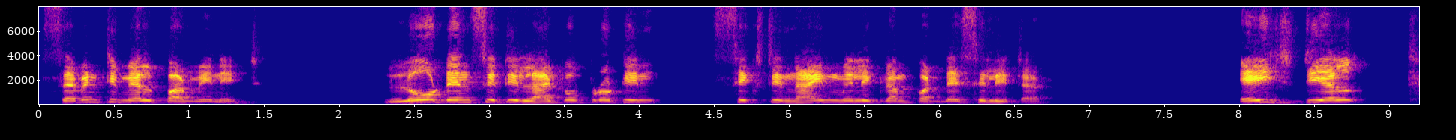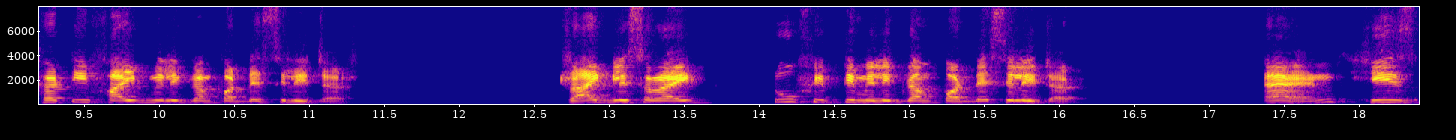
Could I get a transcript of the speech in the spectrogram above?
70 ml per minute, low density lipoprotein 69 milligram per deciliter, HDL 35 milligram per deciliter, triglyceride 250 milligram per deciliter, and his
